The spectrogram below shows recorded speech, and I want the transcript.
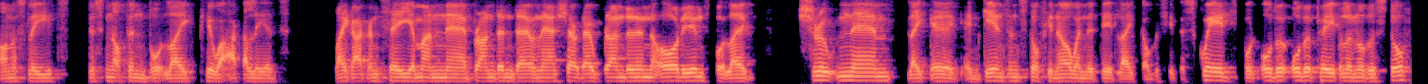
honestly, it's just nothing but like pure accolades. Like I can see your man uh, Brandon down there. Shout out Brandon in the audience, but like shooting them like uh, in games and stuff, you know, when they did like obviously the squids, but other other people and other stuff.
